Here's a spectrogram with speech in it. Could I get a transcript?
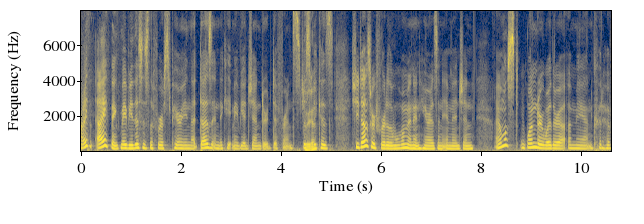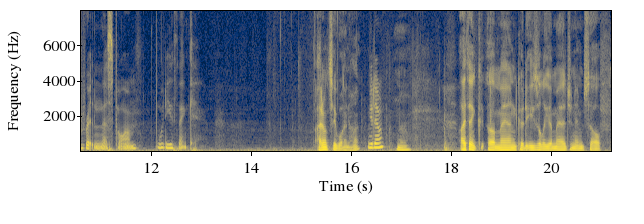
I th- I think maybe this is the first pairing that does indicate maybe a gender difference, just ya? because she does refer to the woman in here as an image, and I almost wonder whether a, a man could have written this poem. What do you think? I don't see why not. You don't? No. I think a man could easily imagine himself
